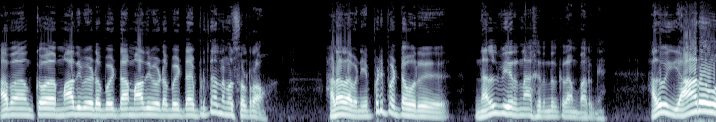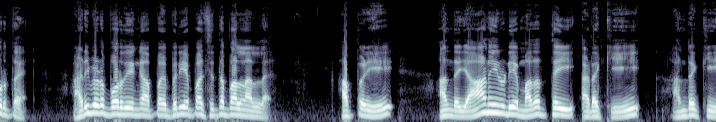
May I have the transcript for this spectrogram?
அவன் கோ மாதவியோட போயிட்டான் மாதவியோட போயிட்டான் இப்படி தான் நம்ம சொல்கிறோம் ஆனால் அவன் எப்படிப்பட்ட ஒரு நல்வீரனாக இருந்திருக்கிறான் பாருங்க. அதுவும் யாரோ ஒருத்தன். அடிபட போகிறது எங்கள் அப்பா பெரியப்பா சித்தப்பாலாம் இல்லை. அப்படி அந்த யானையினுடைய மதத்தை அடக்கி அன்றைக்கு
